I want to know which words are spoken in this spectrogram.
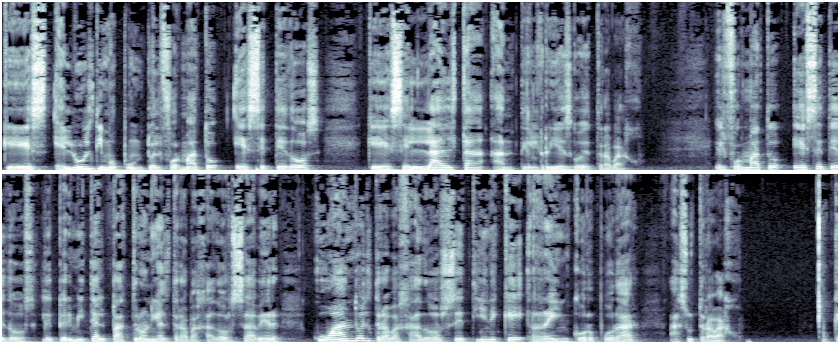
que es el último punto, el formato ST2, que es el alta ante el riesgo de trabajo. El formato ST2 le permite al patrón y al trabajador saber cuándo el trabajador se tiene que reincorporar a su trabajo. ¿Ok?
